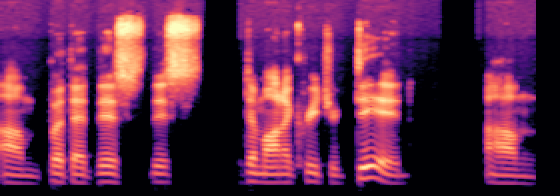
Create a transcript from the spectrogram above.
um, but that this this demonic creature did um,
